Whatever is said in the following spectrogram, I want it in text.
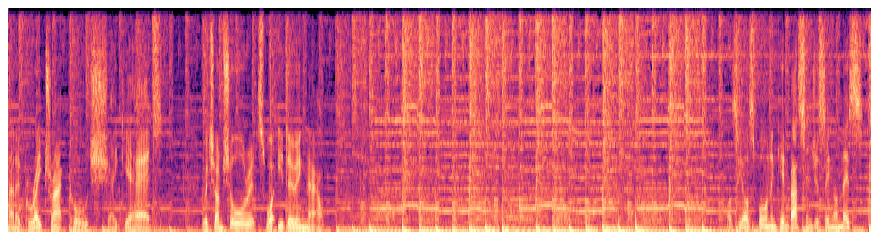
and a great track called Shake Your Head, which I'm sure it's what you're doing now. Ozzy Osbourne and Kim Basinger sing on this.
